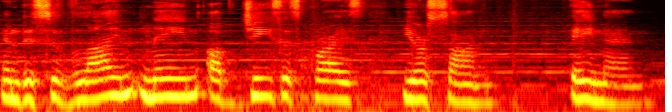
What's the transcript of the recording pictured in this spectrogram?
in the sublime name of Jesus Christ, your Son. Amen.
